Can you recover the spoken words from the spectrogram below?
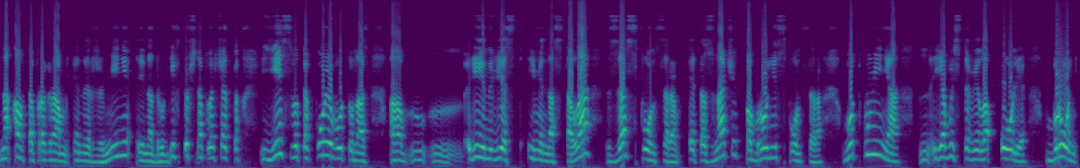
На автопрограмме Energy Mini и на других точно площадках есть вот такое вот у нас а, реинвест именно стола за спонсором. Это значит по броне спонсора. Вот у меня я выставила Оле бронь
